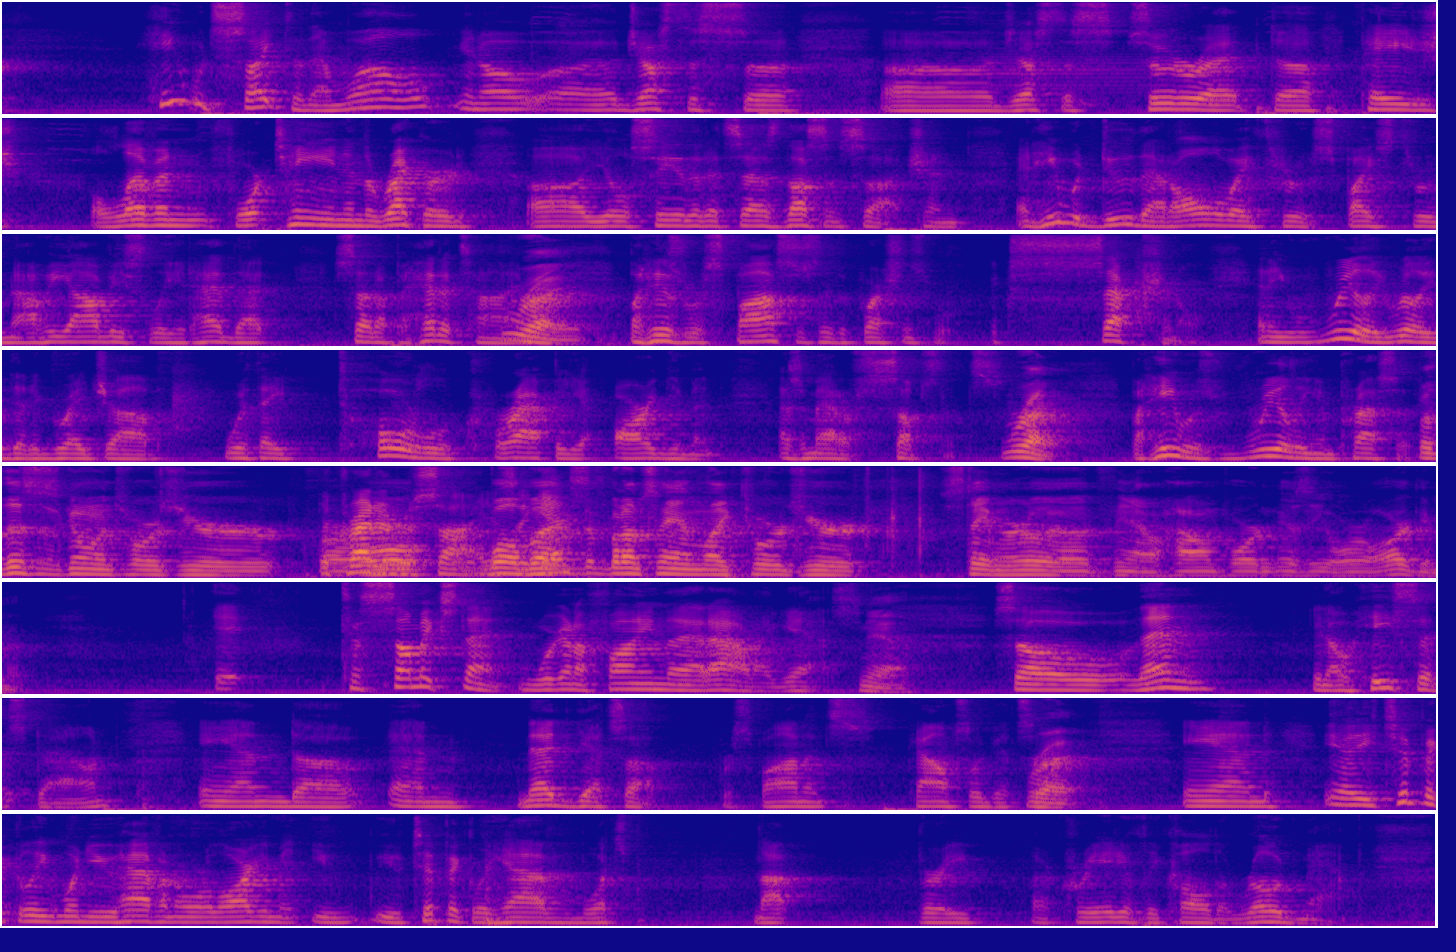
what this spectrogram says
he would cite to them, well, you know, uh, Justice uh, uh, Justice Souter at uh, page eleven fourteen in the record, uh, you'll see that it says thus and such, and and he would do that all the way through, spice through. Now he obviously had had that set up ahead of time, Right. But his responses to the questions were exceptional, and he really, really did a great job with a total crappy argument as a matter of substance. Right. But he was really impressive. But this is going towards your The or- creditor oral- side. Well, but against- but I'm saying like towards your statement earlier of you know how important is the oral argument. it, to some extent, we're going to find that out, I guess. Yeah. So then, you know, he sits down, and uh, and Ned gets up. Respondents counsel gets Right. up, and you know, you typically when you have an oral argument, you you typically have what's not very uh, creatively called a roadmap.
